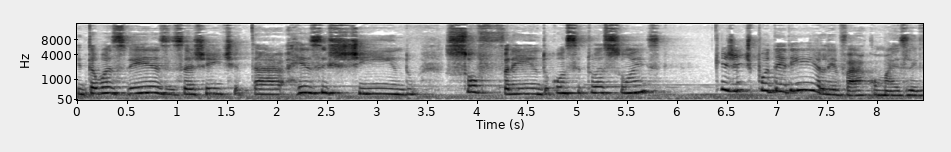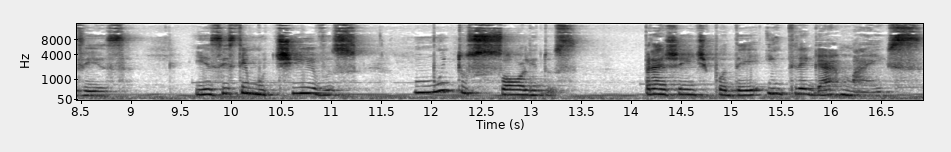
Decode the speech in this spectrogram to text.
Então, às vezes, a gente está resistindo, sofrendo com situações que a gente poderia levar com mais leveza. E existem motivos muito sólidos para a gente poder entregar mais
